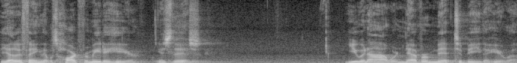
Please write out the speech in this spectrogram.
The other thing that was hard for me to hear is this you and I were never meant to be the hero.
